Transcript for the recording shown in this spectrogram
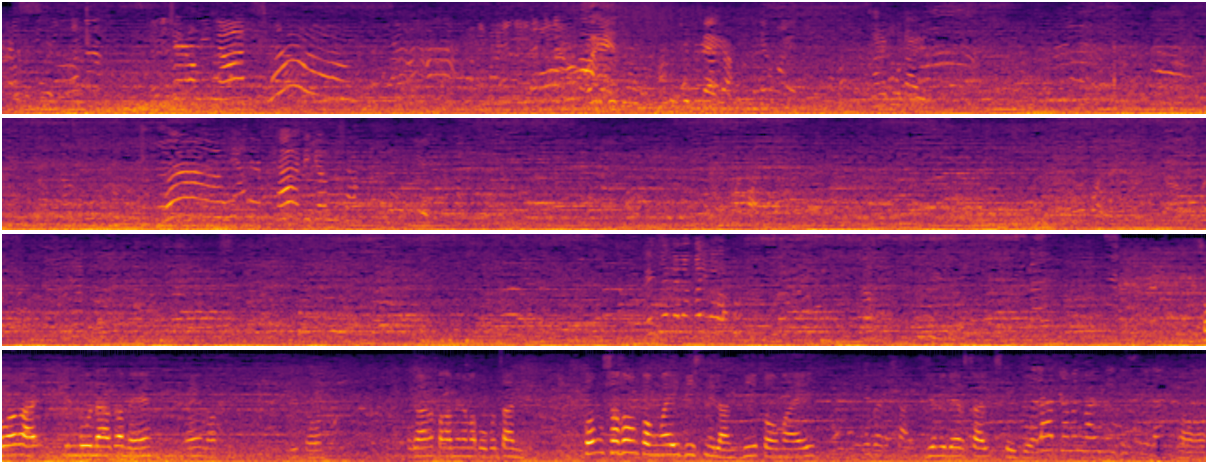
So, kakain muna kami. Ayan, o. Dito. Naghahanap pa kami na mapupuntahan. Kung sa Hong Kong may Disneyland, dito may Universal. Universal Studio. Sa lahat naman mahal may Disneyland. Oo.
